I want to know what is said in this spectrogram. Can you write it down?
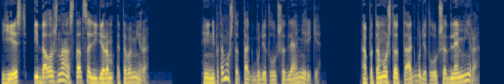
есть и должна остаться лидером этого мира. И не потому, что так будет лучше для Америки, а потому, что так будет лучше для мира.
